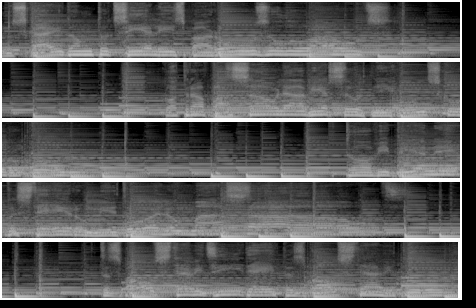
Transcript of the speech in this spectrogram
Nu skaidom tu cielīs par uzulu augs. Katrā pasaulē virsotnī unskuru un. Tovi vienības teirumi toļumā sauc. Tas bols tevi dzīdēja, tas bols tevi tur.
